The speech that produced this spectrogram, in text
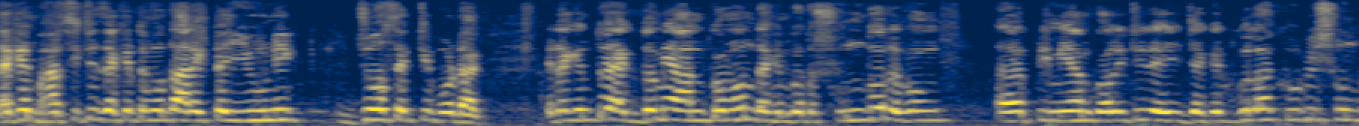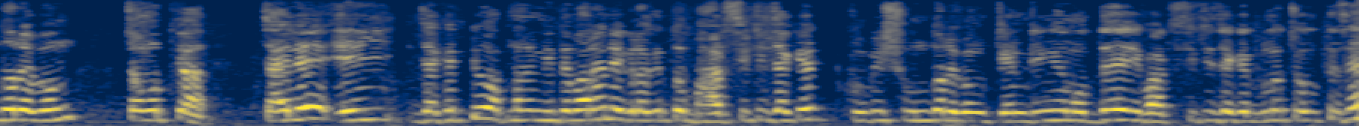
দেখেন ভার্সিটি জ্যাকেটের মধ্যে আরেকটা ইউনিক জোস একটি প্রোডাক্ট এটা কিন্তু একদমই আনকমন দেখেন কত সুন্দর এবং প্রিমিয়াম কোয়ালিটির এই জ্যাকেটগুলো খুবই সুন্দর এবং চমৎকার। চাইলে এই জ্যাকেটটিও আপনারা নিতে পারেন। এগুলো কিন্তু ভার্সিটি জ্যাকেট খুবই সুন্দর এবং ট্রেন্ডিং এর মধ্যে এই ভার্সিটি জ্যাকেটগুলো চলতেছে।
